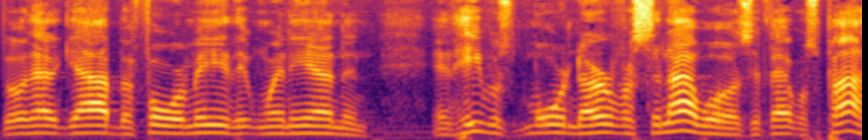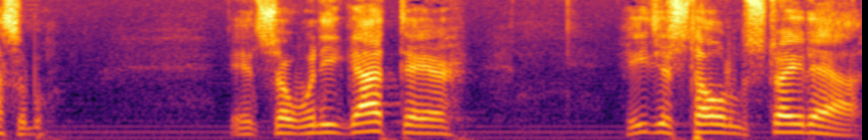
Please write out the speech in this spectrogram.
but we had a guy before me that went in and And he was more nervous than I was, if that was possible. And so when he got there, he just told him straight out.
